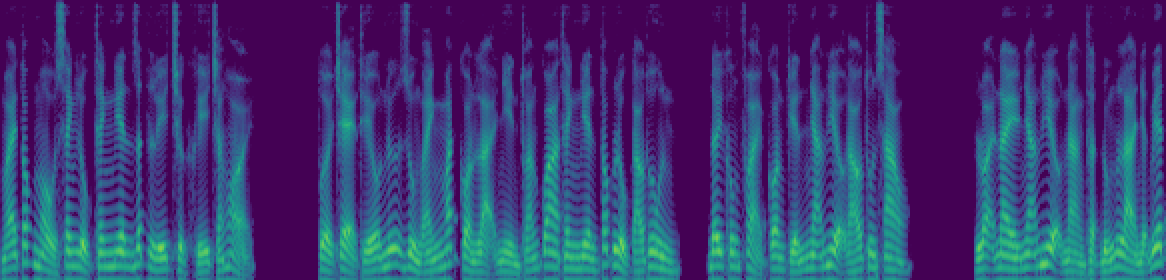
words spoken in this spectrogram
Mái tóc màu xanh lục thanh niên rất lý trực khí trắng hỏi. Tuổi trẻ thiếu nữ dùng ánh mắt còn lại nhìn thoáng qua thanh niên tóc lục áo thun, đây không phải con kiến nhãn hiệu áo thun sao? Loại này nhãn hiệu nàng thật đúng là nhận biết,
